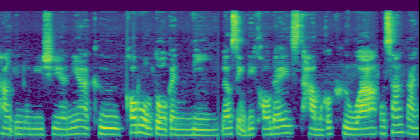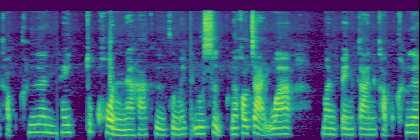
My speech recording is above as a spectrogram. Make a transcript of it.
ทางอินโดนีเซียเนี่ยคือเขารวมตัวกันดี แล้วสิ่งที่เขาได้ทำก็คือว่าเขาสร้างการขับเคลื่อนให้ทุกคนนะคะ คือคุณไม่รู้สึกและเข้าใจว่า มันเป็นการขับเคลื่อน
